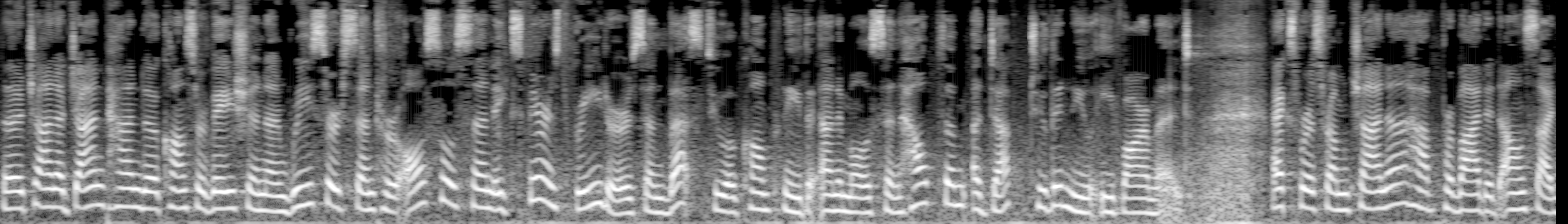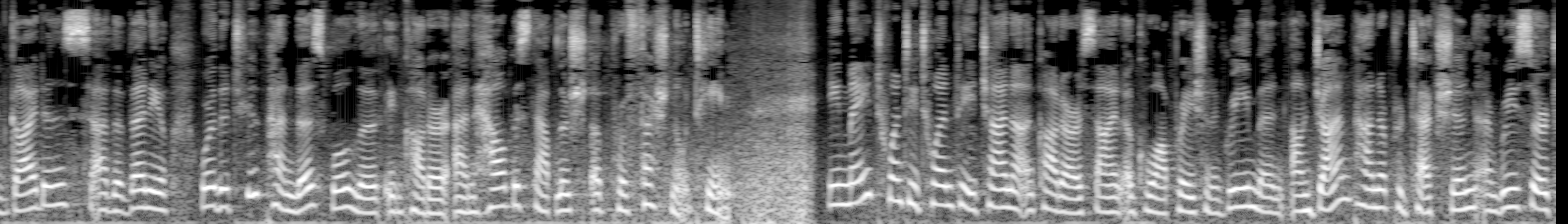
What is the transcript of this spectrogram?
The China Giant Panda Conservation and Research Center also sent experienced breeders and vets to accompany the animals and help them adapt to the new environment. Experts from China have provided on-site guidance at the venue where the two pandas will live in Qatar and help establish a professional team. In May 2020, China and Qatar signed a cooperation agreement on giant panda protection and research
